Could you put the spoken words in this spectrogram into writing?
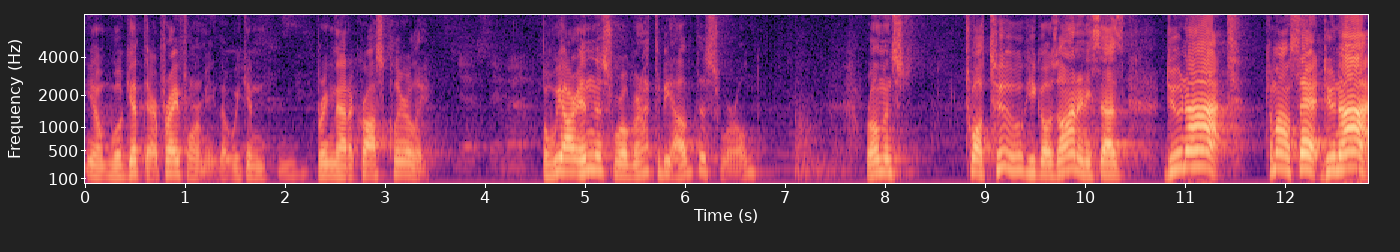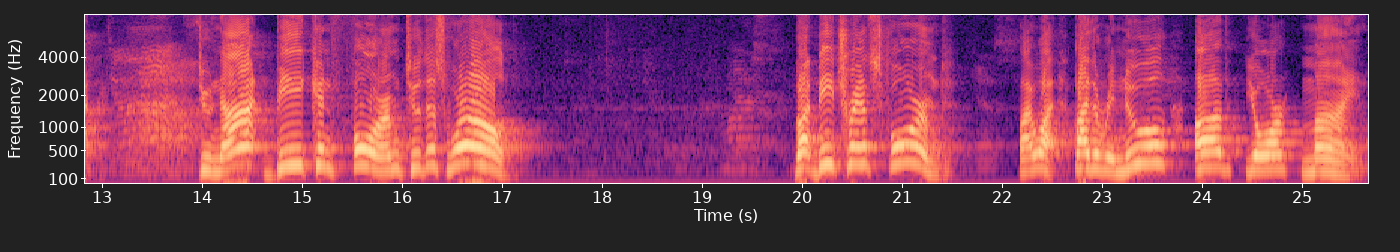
you know, we'll get there. Pray for me that we can bring that across clearly. Yes, but we are in this world. We're not to be of this world. Romans 12, 2, he goes on and he says, Do not, come on, say it, do not do not be conformed to this world, but be transformed. By what? By the renewal of your mind.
